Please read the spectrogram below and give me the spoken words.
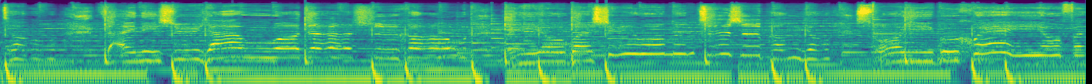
头，在你需要我的时候。没有关系，朋友，所以不会有分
